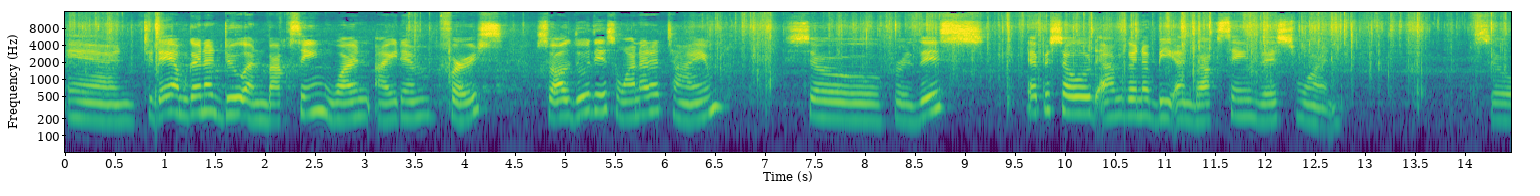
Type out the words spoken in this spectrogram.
And today I'm gonna do unboxing one item first. So I'll do this one at a time. So for this episode I'm gonna be unboxing this one so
